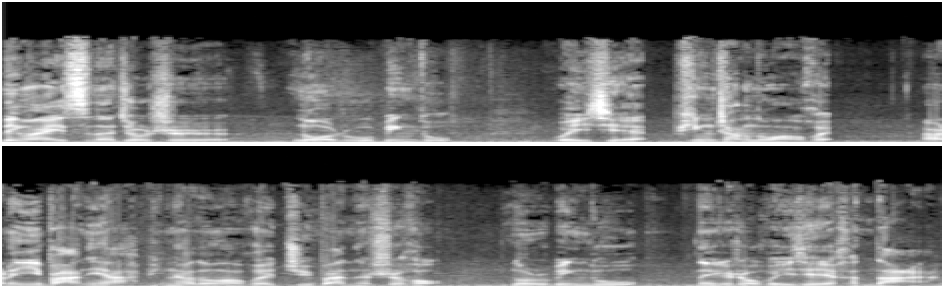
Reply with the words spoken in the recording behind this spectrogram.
另外一次呢，就是诺如病毒威胁平昌冬奥会。二零一八年啊，平昌冬奥会举办的时候，诺如病毒那个时候威胁也很大呀。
